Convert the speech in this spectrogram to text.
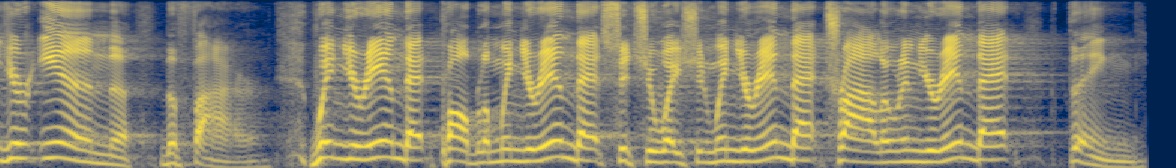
you're in the fire. When you're in that problem, when you're in that situation, when you're in that trial, when you're in that thing.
